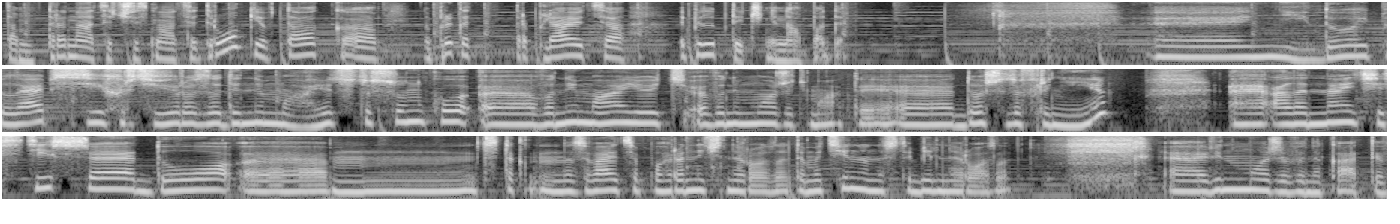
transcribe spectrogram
там 13-16 років, так, е, наприклад, трапляються епілептичні напади? Е, Ні, до епілепсії харчові розлади не мають стосунку. Е, Вони мають, вони можуть мати е, до шизофренії. Е, але найчастіше до це так називається пограничний розлад, емоційно нестабільний розлад. Е, він може виникати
